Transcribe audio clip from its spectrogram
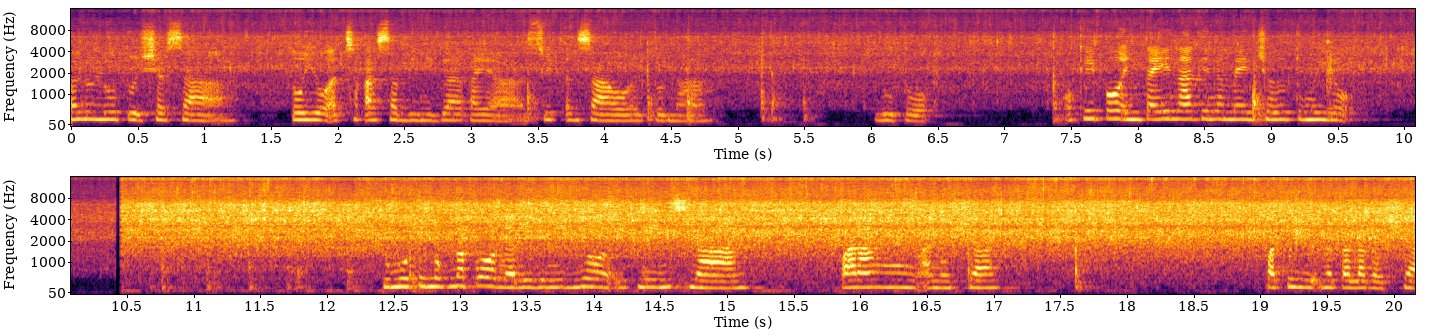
maluluto siya sa toyo at saka sa vinegar. Kaya sweet and sour ito na luto. Okay po, intayin natin na medyo tumuyo. Tumutunog na po, naririnig nyo. It means na parang ano siya, patuyo na talaga siya.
